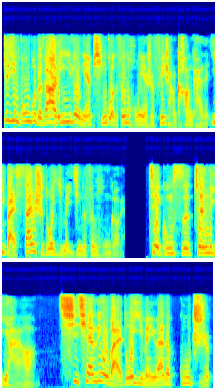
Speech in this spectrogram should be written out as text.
最近公布的在二零一六年苹果的分红也是非常慷慨的，一百三十多亿美金的分红，各位，这公司真厉害哈。七千六百多亿美元的估值，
